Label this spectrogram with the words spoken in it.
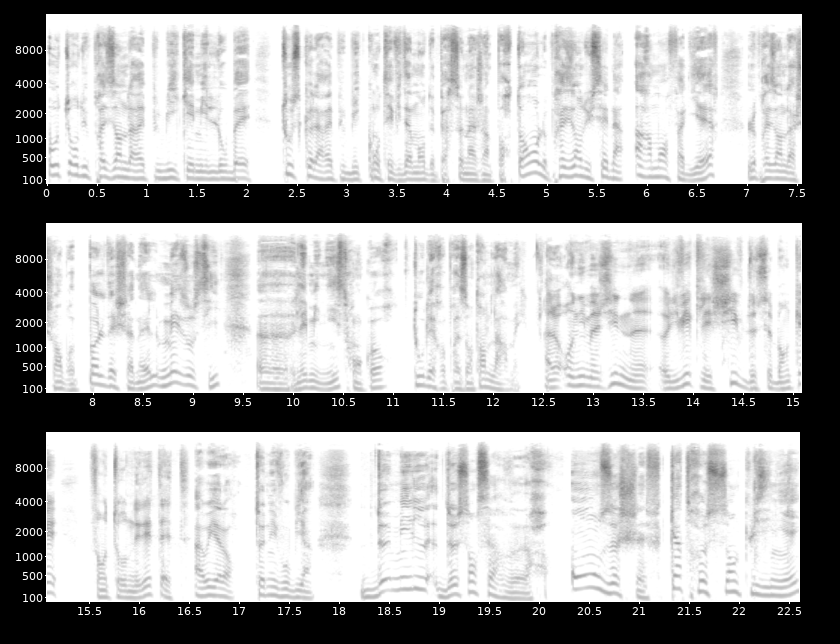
autour du président de la République, Émile Loubet, tout ce que la République compte évidemment de personnages importants, le président du Sénat, Armand Falière, le président de la Chambre, Paul Deschanel, mais aussi euh, les ministres ou encore tous les représentants de l'armée. Alors on imagine, Olivier, que les chiffres de ce banquet font tourner les têtes. Ah oui, alors, tenez-vous bien. 2200 serveurs, 11 chefs, 400 cuisiniers,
